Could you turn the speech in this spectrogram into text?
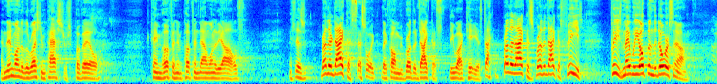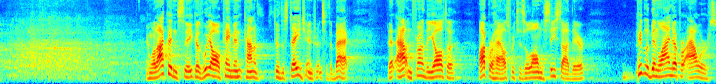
And then one of the Russian pastors, Pavel, came huffing and puffing down one of the aisles and says, Brother Dykus, that's what they call me, Brother Dykus, D Y K S. Brother Dykus, Brother Dykus, please, please, may we open the doors now? And well, I couldn't see, because we all came in kind of through the stage entrance at the back, that out in front of the Yalta Opera House, which is along the seaside there, people had been lined up for hours.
